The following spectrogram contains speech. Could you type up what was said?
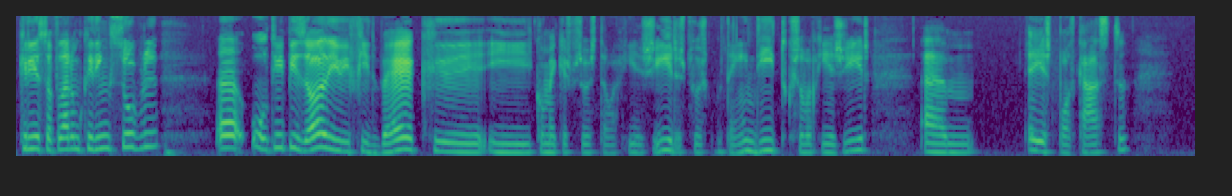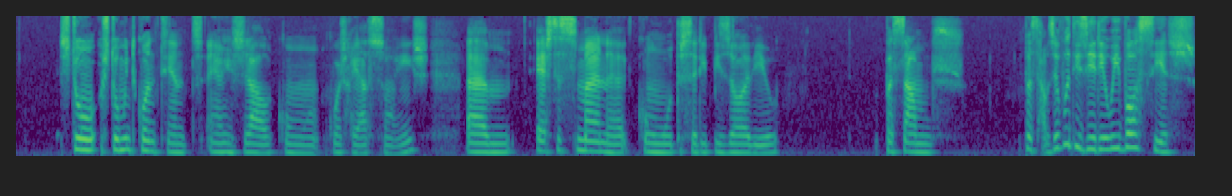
queria só falar um bocadinho sobre uh, o último episódio e feedback e, e, como é que as pessoas estão a reagir, as pessoas que me têm dito que estão a reagir um, a este podcast. Estou, estou muito contente, em geral, com, com as reações. Um, esta semana, com o terceiro episódio, passámos passámos. Eu vou dizer eu e vocês,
